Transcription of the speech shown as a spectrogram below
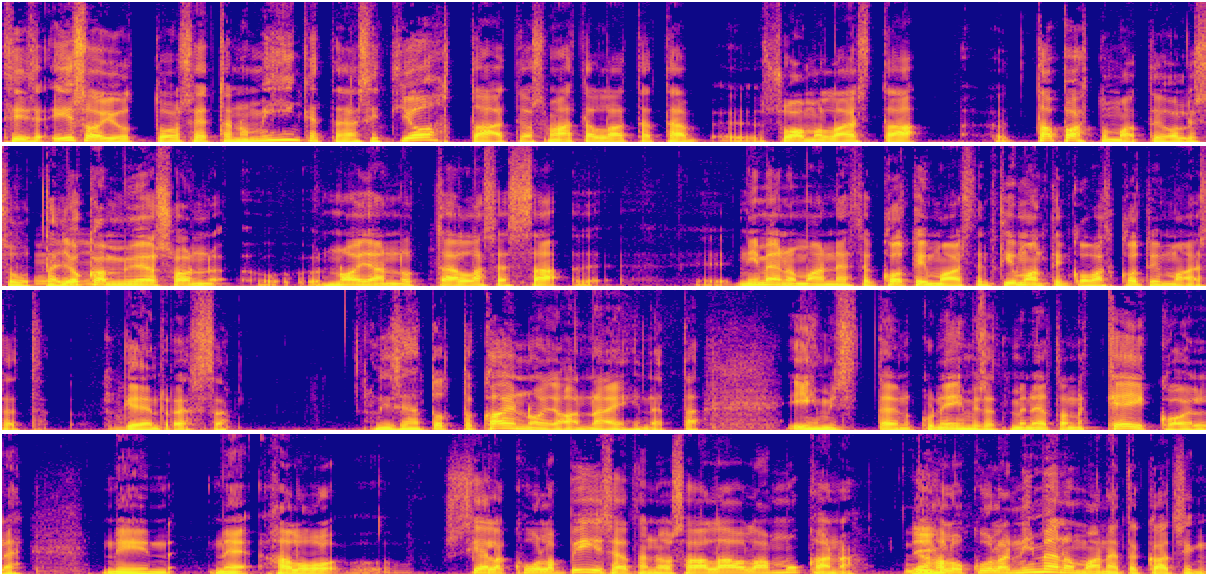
siis iso juttu on se, että no mihinkä tämä sitten johtaa, että jos me ajatellaan tätä ö, suomalaista ö, tapahtumateollisuutta, mm. joka myös on nojannut tällaisessa ö, nimenomaan näistä kotimaisten, timantin kovat kotimaiset genressä, niin sehän totta kai nojaa näihin, että ihmisten, kun ihmiset menee tuonne keikoille, niin ne haluaa siellä kuulla biisejä, että ne osaa laulaa mukana. Ne Niin. haluaa kuulla nimenomaan näitä catching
